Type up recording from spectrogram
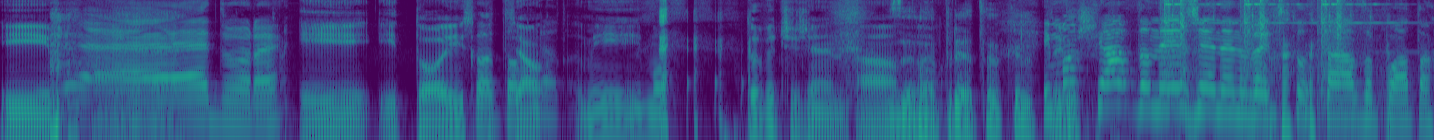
И, Е, добре. и, и той Кой е то специално... приятел? Ами, има... той вече е женен. А, За но, една приятелка ли? Има имаш- шанс да не е женен вече с тази заплата.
